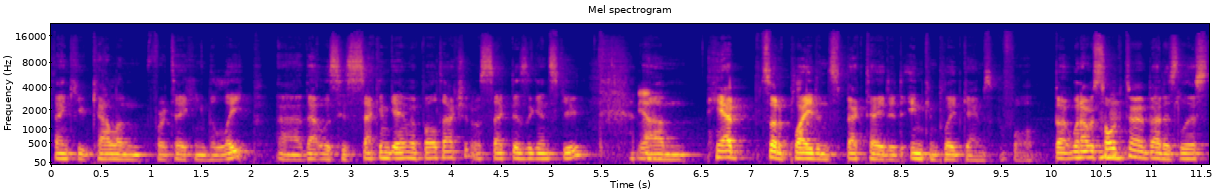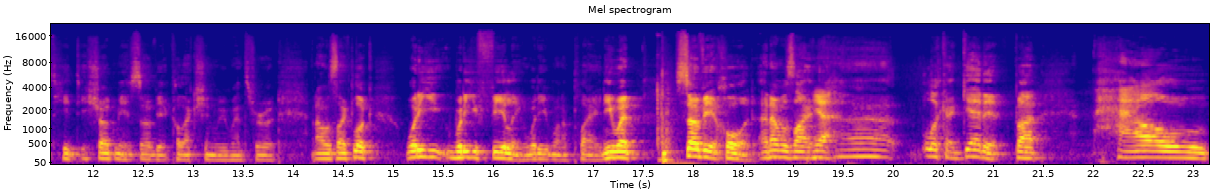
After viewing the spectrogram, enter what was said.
thank you, Callum, for taking the leap. Uh, that was his second game of bolt action. It was sectors against you. Yep. Um, he had sort of played and spectated incomplete games before. But when I was Mm-hmm. talking to him about his list, he, he showed me his Soviet collection. We went through it, and I was like, "Look, what are you what are you feeling? What do you want to play?" And he went Soviet Horde, and I was like, Yeah. uh, "Look, I get it, but." How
